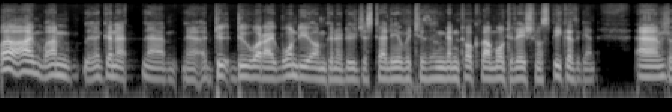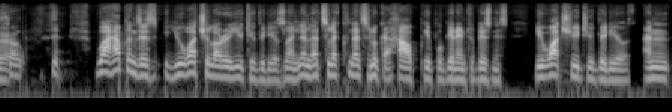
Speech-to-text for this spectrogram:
Well, I'm I'm gonna um, uh, do do what I warned you I'm gonna do just earlier, which is I'm gonna talk about motivational speakers again. Um, Sure. So, what happens is you watch a lot of YouTube videos. Like let's look let's look at how people get into business. You watch YouTube videos, and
